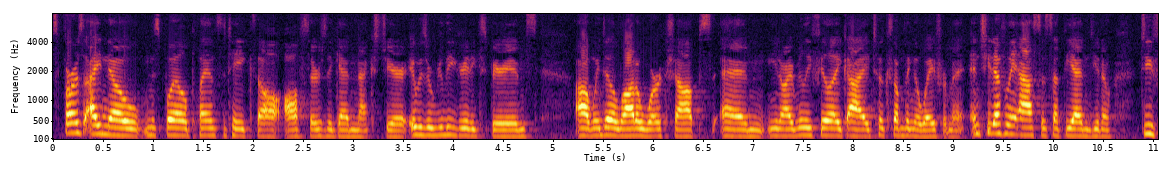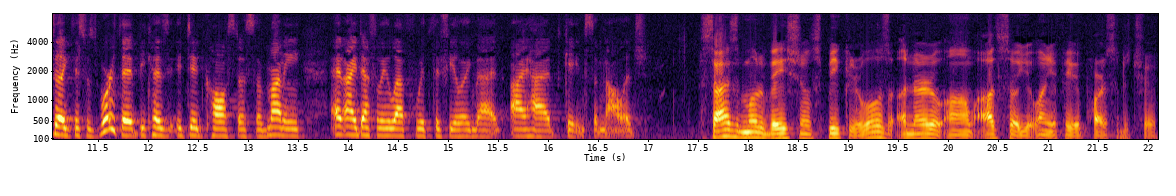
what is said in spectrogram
as far as I know, Ms. Boyle plans to take the officers again next year. It was a really great experience. Uh, we did a lot of workshops, and you know, I really feel like I took something away from it. And she definitely asked us at the end, you know, do you feel like this was worth it because it did cost us some money? And I definitely left with the feeling that I had gained some knowledge. Besides the motivational speaker, what was another um, also your, one of your favorite parts of the trip?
